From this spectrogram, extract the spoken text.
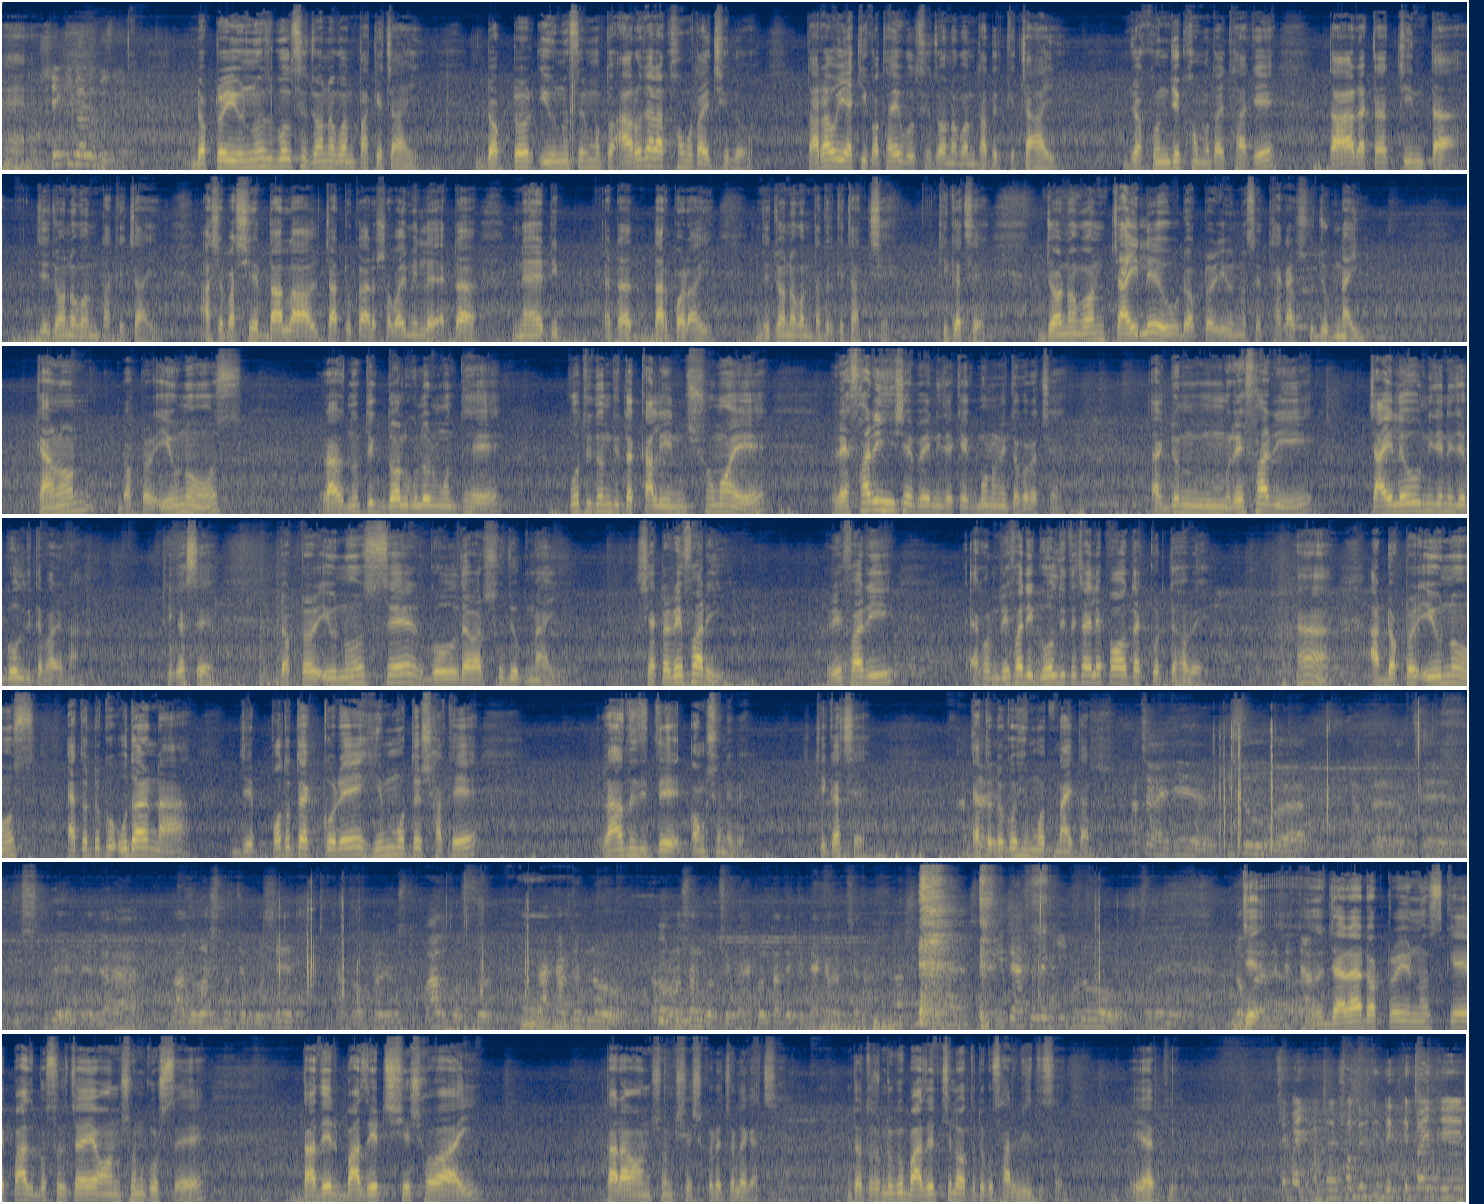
হ্যাঁ। ডক্টর ইউনুস বলছে জনগণ তাকে চায়। ডক্টর ইউনুসের মতো আরও যারা ক্ষমতায় ছিল তারা ওই একই কথাই বলছে জনগণ তাদেরকে চায়। যখন যে ক্ষমতায় থাকে তার একটা চিন্তা যে জনগণ তাকে চায়। আশেপাশের দালাল চাটুকার সবাই মিলে একটা ন্যারেটিভ একটা দাঁড় করায় যে জনগণ তাদেরকে চাচ্ছে। ঠিক আছে? জনগণ চাইলেও ডক্টর ইউনুসের থাকার সুযোগ নাই। কারণ ডক্টর ইউনুস রাজনৈতিক দলগুলোর মধ্যে প্রতিদ্বন্দ্বিতাকালীন সময়ে রেফারি হিসেবে নিজেকে মনোনীত করেছে। একজন রেফারি চাইলেও নিজে নিজে গোল দিতে পারে না। ঠিক আছে? ডক্টর ইউনুসের গোল দেওয়ার সুযোগ নাই। সে একটা রেফারি। রেফারি, এখন রেফারি গোল দিতে চাইলে পদত্যাগ করতে হবে। হ্যাঁ? আর ডক্টর ইউনুস এতটুকু উদার না যে পদত্যাগ করে হিম্মতের সাথে রাজনীতিতে অংশ নেবে। ঠিক আছে? আচ্ছা, এতটুকু হিম্মত নাই তার। আচ্ছা এই যে কিছু আপনার হচ্ছে স্টুডেন্ট যারা ভাস্কর্যে বসে ডক্টর পাঁচ বছর রাখার জন্য তারা অনুসরণ করছিল এখন তাদেরকে দেখা যাচ্ছে না। এটা আসলে কি কোনো মানে যে? যারা ডক্টর ইউনুসকে পাঁচ বছর চাই অনশন করছে তাদের বাজেট শেষ হওয়ায় তারা অনশন শেষ করে চলে গেছে। যতটুকু বাজেট ছিল অতটুকু সার্ভিস দিছে। এই আর কি। আচ্ছা ভাই আমরা সম্প্রতি দেখতে পাই যে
